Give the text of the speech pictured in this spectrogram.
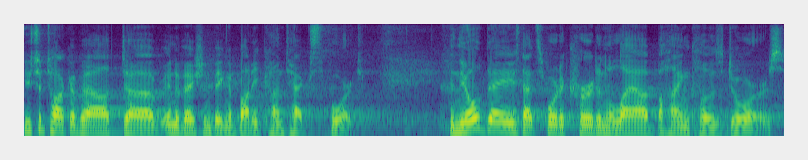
used to talk about uh, innovation being a body contact sport. In the old days, that sport occurred in a lab behind closed doors.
